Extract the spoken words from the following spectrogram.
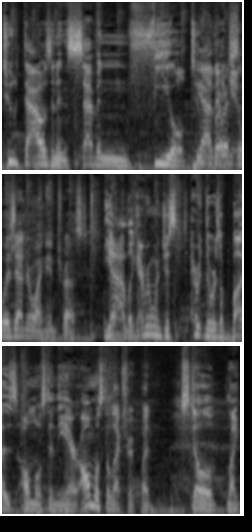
2007 feel to Yeah, it there like was it was genuine interest. yeah, like everyone just every, there was a buzz almost in the air almost electric but still like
